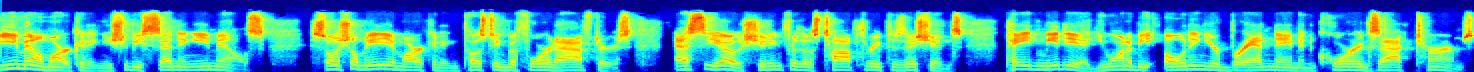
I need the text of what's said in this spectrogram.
Email marketing, you should be sending emails. Social media marketing, posting before and afters. SEO, shooting for those top three positions. Paid media, you want to be owning your brand name in core exact terms.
